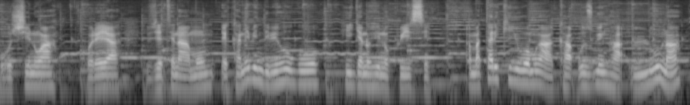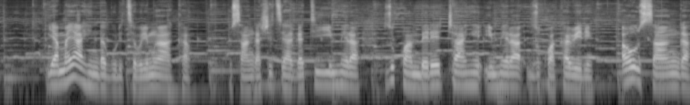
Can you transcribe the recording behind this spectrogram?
ubushinwa korea vietnam eka n'ibindi bihugu hirya no hino ku isi. Amatariki y'uwo mwaka uzwi nka luna yama yahindaguritse buri mwaka. Usanga ashitse hagati y'impera z'ukwa mbere canke impera z'ukwa kabiri. Aho usanga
